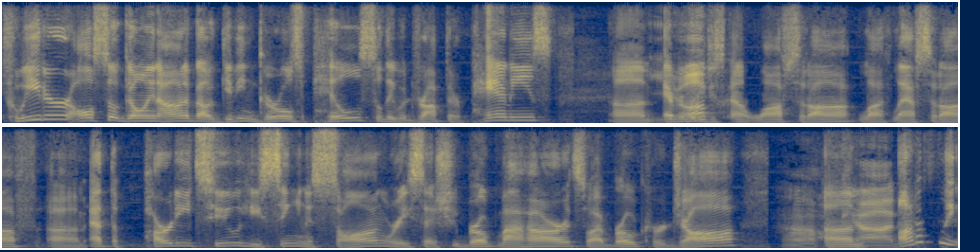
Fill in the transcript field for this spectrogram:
Tweeder also going on about giving girls pills so they would drop their panties. Um, everybody just kind of laughs it off. Laughs it off. Um, at the party too, he's singing a song where he says, "She broke my heart, so I broke her jaw." Oh Um, God. honestly,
